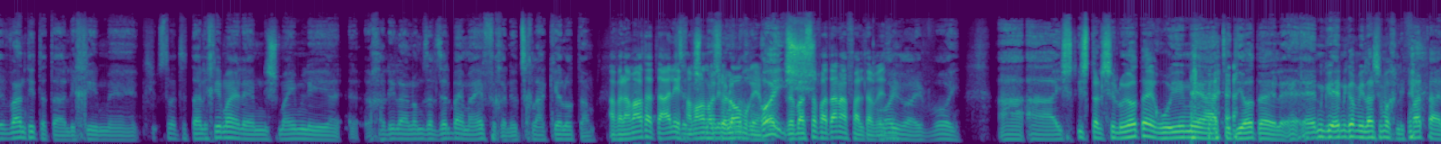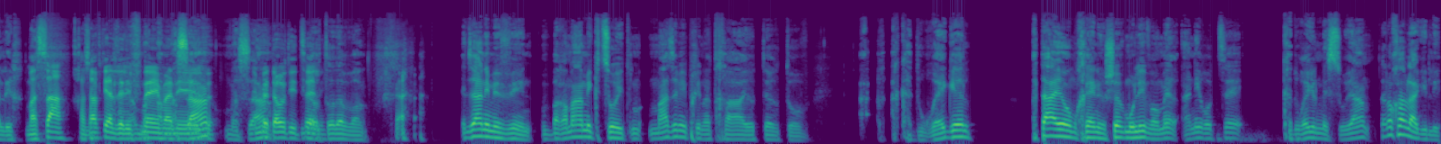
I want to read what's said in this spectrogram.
הבנתי את התהליכים, אה, זאת אומרת, התהליכים האלה הם נשמעים לי, אה, חלילה אני לא מזלזל בהם, ההפך, אני עוד צריך לעכל אותם. אבל אמרת תהליך, אמרנו שלא אומרים, ובסוף אתה נפלת בזה. אוי ואי ואי. ההשתלשלויות האירועים העתידיות האלה, אין גם מילה שמחליפה תהליך. מסע, חשבתי על זה לפני, אם אני... מסע, מסע, זה. אותו דבר. את זה אני מבין. ברמה המקצועית, מה זה מבחינתך יותר טוב? הכדורגל? אתה היום, חן, יושב מולי ואומר, אני רוצה כדורגל מסוים, אתה לא חייב להגיד לי.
